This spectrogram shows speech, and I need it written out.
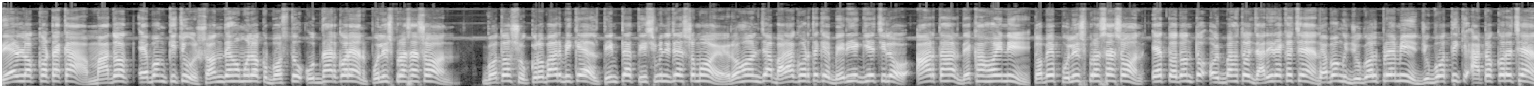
দেড় লক্ষ টাকা, মাদক এবং কিছু সন্দেহমূলক বস্তু উদ্ধার করেন পুলিশ প্রশাসন। গত শুক্রবার বিকেল তিনটা তিরিশ মিনিটের সময় রোহন যা ভাড়াঘর থেকে বেরিয়ে গিয়েছিল, আর তাহার দেখা হয়নি। তবে পুলিশ প্রশাসন এ তদন্ত অব্যাহত জারি রেখেছেন এবং যুগল প্রেমী যুবতীকে আটক করেছেন।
